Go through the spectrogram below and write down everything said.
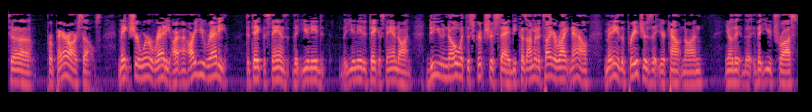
to prepare ourselves. Make sure we're ready. Are, are you ready to take the stands that you need that you need to take a stand on? Do you know what the scriptures say? Because I'm going to tell you right now, many of the preachers that you're counting on, you know, that, that, that you trust,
